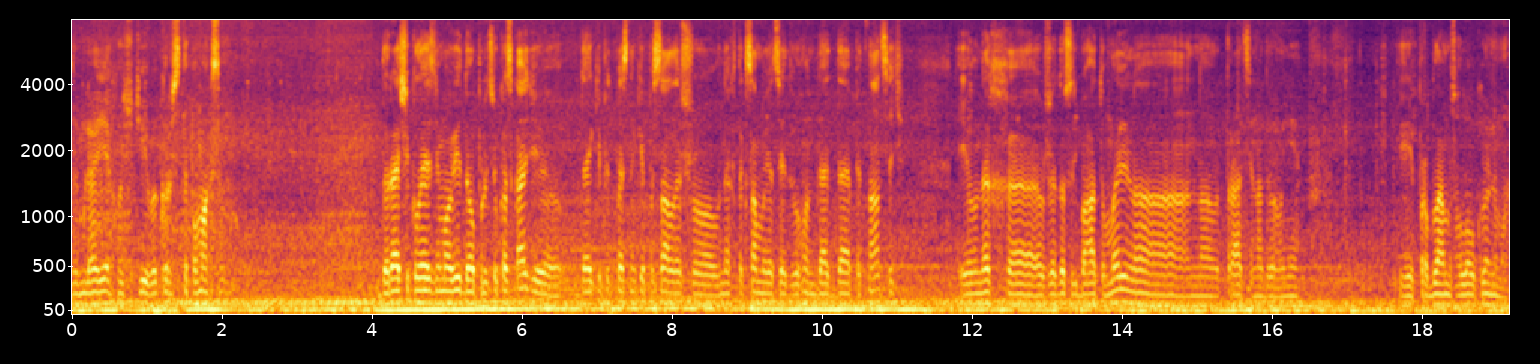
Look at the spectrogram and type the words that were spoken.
Земля є, хочуть її використати по максимуму. До речі, коли я знімав відео про цю каскадію, деякі підписники писали, що в них так само є цей двигун DD15 і в них е, вже досить багато миль на, на траці на двигуні. І проблем з головкою нема.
